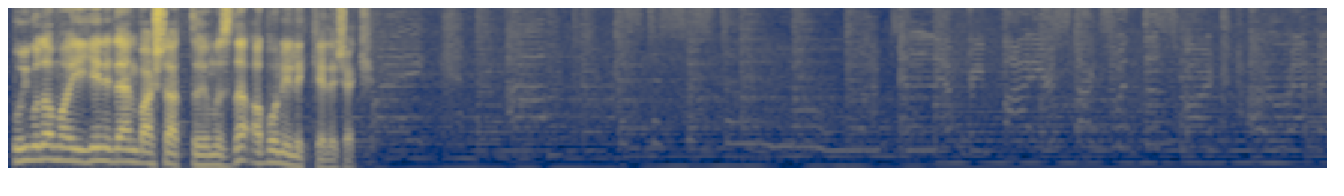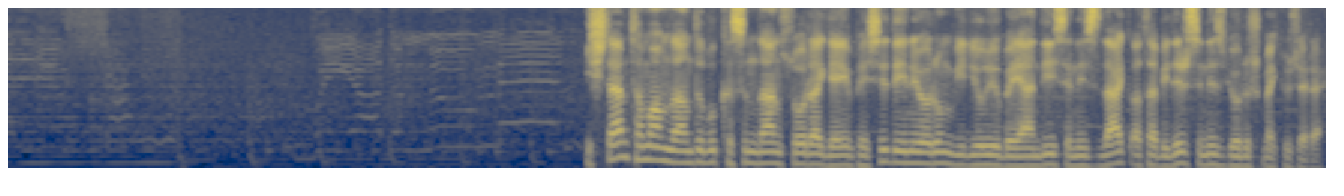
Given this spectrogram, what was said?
Uygulamayı yeniden başlattığımızda abonelik gelecek. İşlem tamamlandı bu kısımdan sonra Game Pass'i deniyorum. Videoyu beğendiyseniz like atabilirsiniz. Görüşmek üzere.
